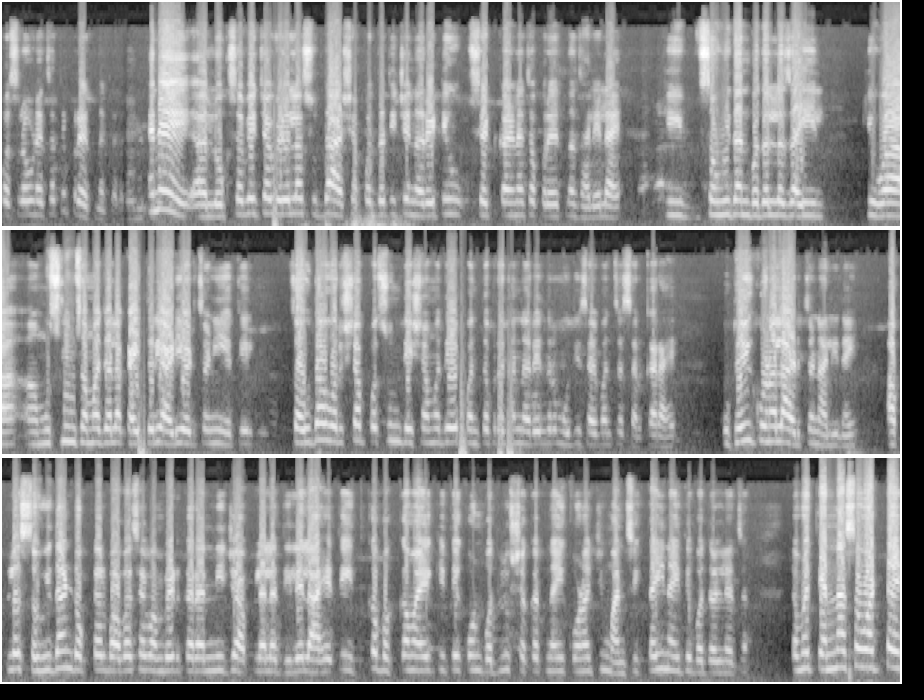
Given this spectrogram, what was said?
पसरवण्याचा ते प्रयत्न करत आहेत. नाही, लोकसभेच्या वेळेला सुद्धा अशा पद्धतीचे नरेटिव्ह सेट करण्याचा प्रयत्न झालेला आहे की संविधान बदललं जाईल किंवा मुस्लिम समाजाला काहीतरी अडीअडचणी येतील. चौदा वर्षापासून देशामध्ये पंतप्रधान नरेंद्र मोदी साहेबांचं सरकार आहे. कुठेही कोणाला अडचण आली नाही. आपलं संविधान डॉक्टर बाबासाहेब आंबेडकरांनी जे आपल्याला दिलेलं आहे ते इतकं भक्कम आहे की ते कोण बदलू शकत नाही कोणाची मानसिकताही नाही ते बदलण्याचं. त्यामुळे त्यांना असं वाटतंय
